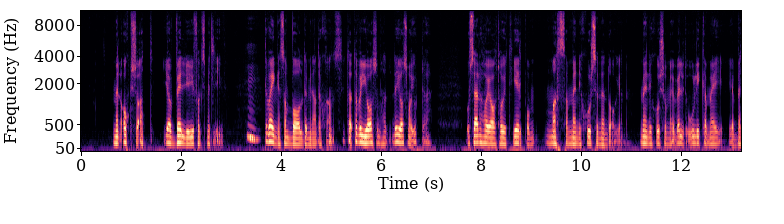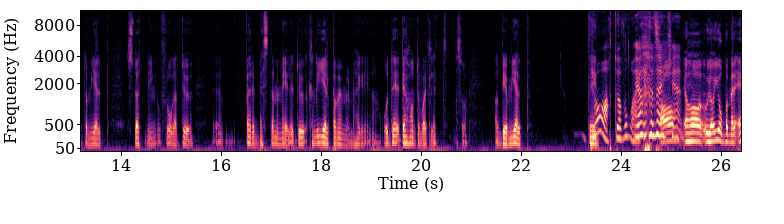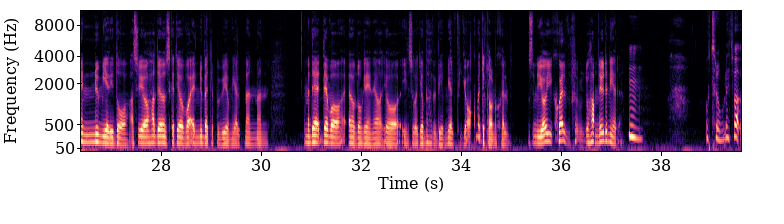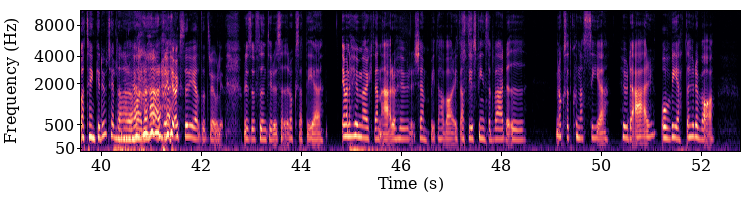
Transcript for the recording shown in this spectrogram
Men också att jag väljer ju faktiskt mitt liv. Mm. Det var ingen som valde min andra chans. Utan det var jag som, det är jag som har gjort det. Och sen har jag tagit hjälp av massa människor sedan den dagen. Människor som är väldigt olika mig. Jag har bett om hjälp, stöttning och frågat du, eh, vad är det bästa med mig? Eller du, kan du hjälpa mig med de här grejerna? Och det, det har inte varit lätt. Alltså, att be om hjälp. Det- Bra att du har vågat. Ja, Ja, verkligen. jag har, och jag jobbar med det ännu mer idag. Alltså jag hade önskat att jag var ännu bättre på att be om hjälp men Men, men det, det var en av de grejerna jag, jag insåg att jag behöver be om hjälp för jag kommer inte klara mig själv. Alltså när jag gick själv, då hamnade jag ju där nere. Mm. Otroligt. Vad, vad tänker du till när du hör det jag här? tycker också det är helt otroligt. Och det är så fint hur du säger också att det är, jag menar hur mörkt den är och hur kämpigt det har varit, att det just finns ett värde i, men också att kunna se hur det är och veta hur det var.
